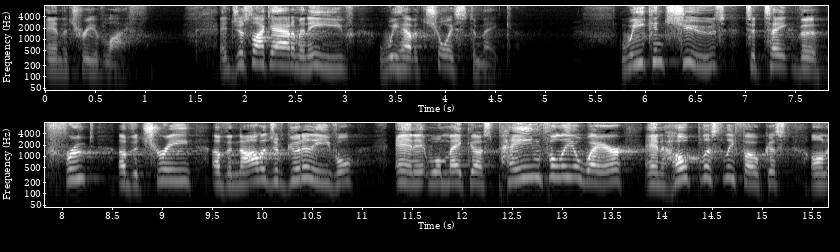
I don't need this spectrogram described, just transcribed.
and the tree of life. And just like Adam and Eve, we have a choice to make. We can choose to take the fruit of the tree of the knowledge of good and evil and it will make us painfully aware and hopelessly focused on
